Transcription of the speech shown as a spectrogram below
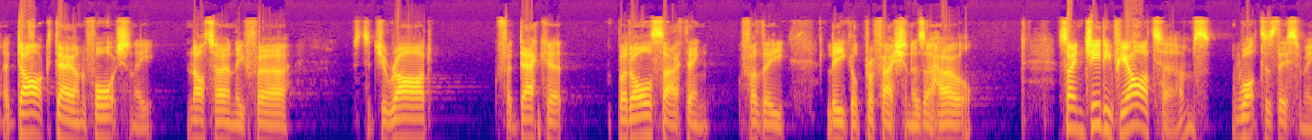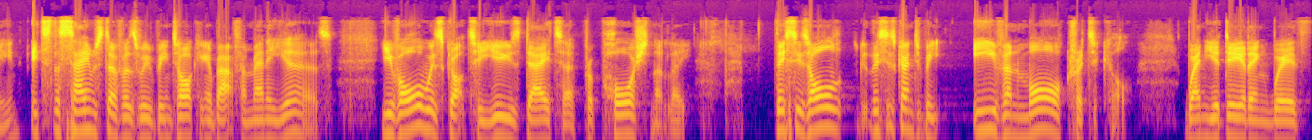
a dark day, unfortunately, not only for Mr. Gerard, for Dechert, but also, I think, for the legal profession as a whole. So, in GDPR terms, what does this mean? It's the same stuff as we've been talking about for many years. You've always got to use data proportionately. This is all this is going to be even more critical when you're dealing with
